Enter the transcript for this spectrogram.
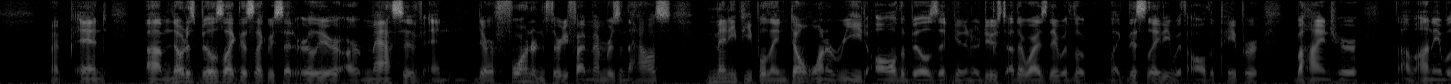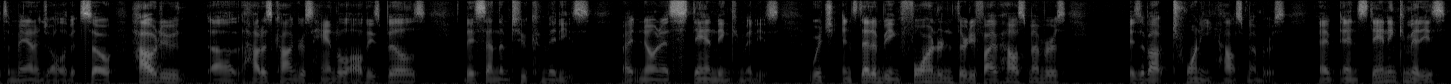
Right? And um, notice bills like this, like we said earlier, are massive, and there are 435 members in the House. Many people they don't want to read all the bills that get introduced. Otherwise, they would look like this lady with all the paper behind her, um, unable to manage all of it. So, how do uh, how does Congress handle all these bills? They send them to committees right, known as standing committees, which instead of being 435 House members, is about 20 House members. Okay? And standing committees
